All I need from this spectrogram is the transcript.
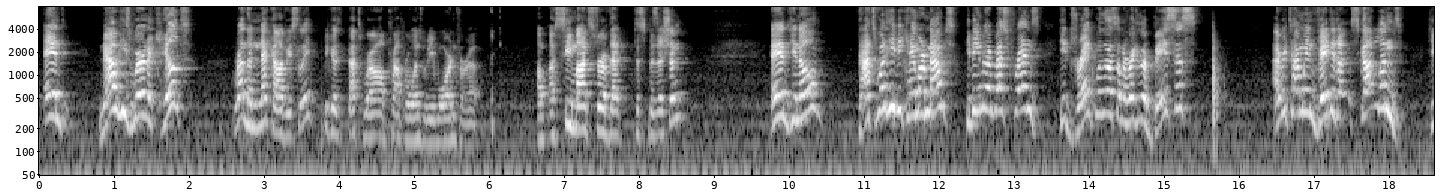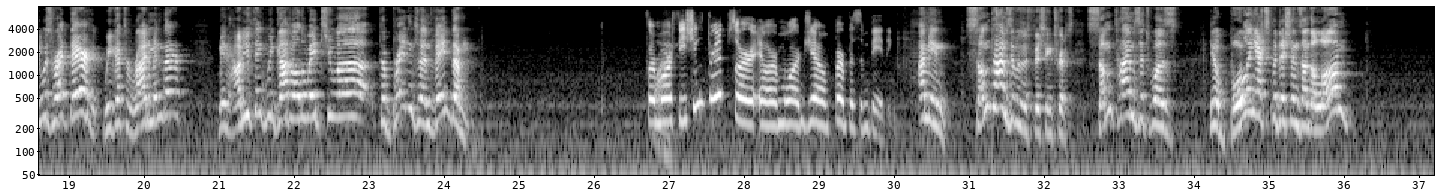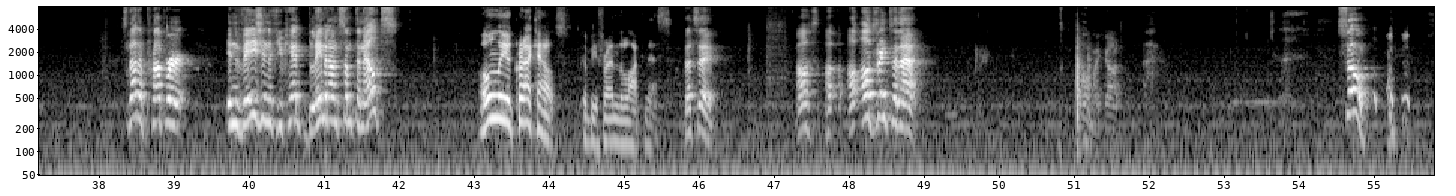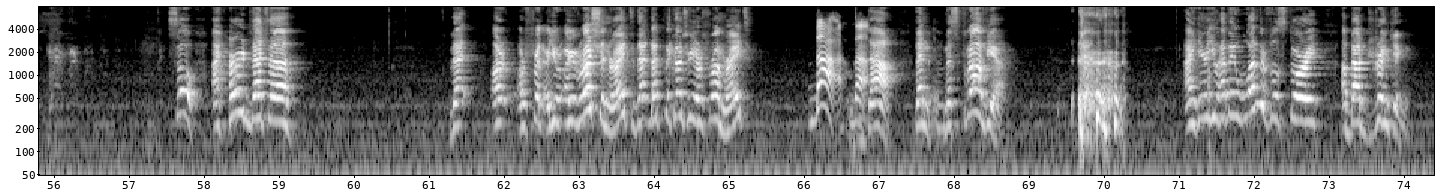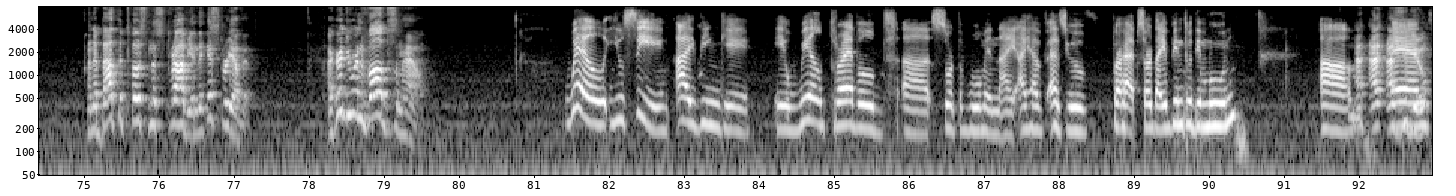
And now he's wearing a kilt around the neck, obviously, because that's where all proper ones would be worn for a, a, a sea monster of that disposition. And you know, that's when he became our mount. He became our best friends. He drank with us on a regular basis. Every time we invaded uh, Scotland, he was right there. We got to ride him in there. I mean, how do you think we got all the way to uh to Britain to invade them? For more fishing trips or, or more general purpose invading? I mean, sometimes it was fishing trips. Sometimes it was, you know, bowling expeditions on the lawn. It's not a proper invasion if you can't blame it on something else. Only a crack house could befriend the Loch Ness. That's it. I'll, I'll, I'll drink to that. Oh my god. So, so I heard that uh, that our our friend are you are you Russian right? That that's the country you're from right? Da, da. Da. Then Nostravia. I hear you have a wonderful story about drinking and about the toast Nostravia and the history of it. I heard you were involved somehow. Well, you see, I being a, a well-traveled uh, sort of woman, I, I have, as you've perhaps heard, I have been to the moon. Um, A- a- as you do.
